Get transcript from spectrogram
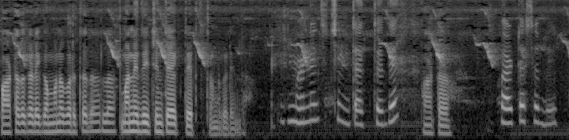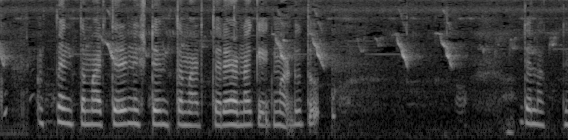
ಪಾಠದ ಕಡೆ ಗಮನ ಬರ್ತದೆ ಅಲ್ಲ ಮನೆದೇ ಚಿಂತೆ ಆಗ್ತಾ ಇರ್ತದೆ ಒಂದು ಕಡೆಯಿಂದ? ಮನೆದು ಚಿಂತೆ ಆಗ್ತದೆ. ಪಾಠ? ಪಾಠ ಸಹ ಬೇಕು. ಅಪ್ಪ ಎಂತ ಮಾಡ್ತಾರೆ ನೆಕ್ಸ್ಟ್ ಎಂತ ಮಾಡ್ತಾರೆ ಅನ್ನಕ್ಕೆ ಹೇಗೆ ಮಾಡೋದು? ಇದೆಲ್ಲ ಆಗ್ತದೆ.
